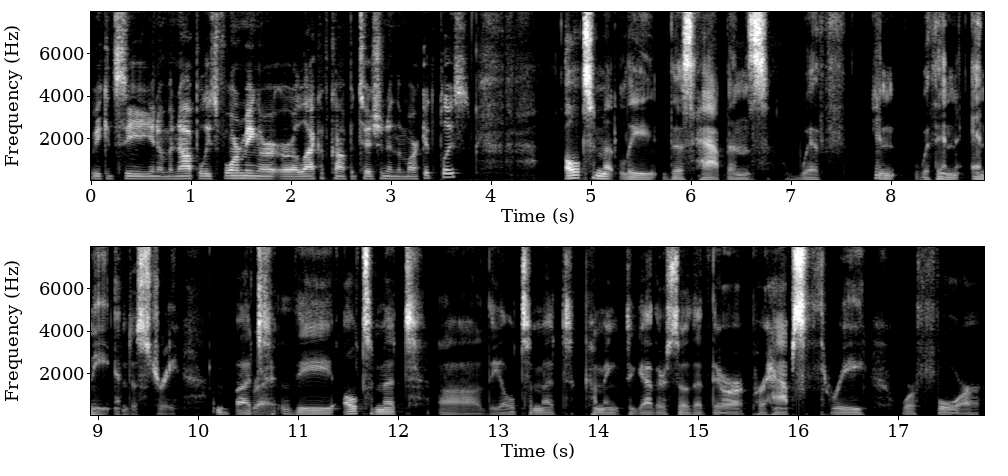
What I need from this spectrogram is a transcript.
we could see you know monopolies forming or, or a lack of competition in the marketplace? Ultimately, this happens with in within any industry, but right. the ultimate uh, the ultimate coming together so that there are perhaps three or four.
